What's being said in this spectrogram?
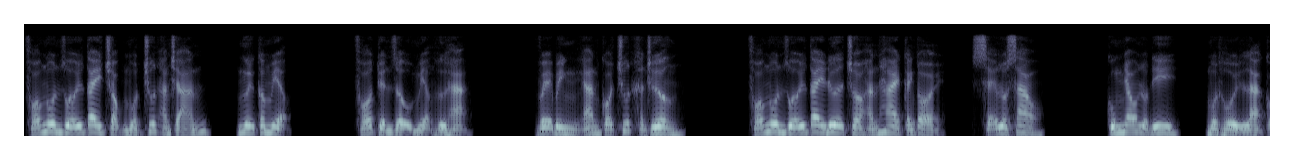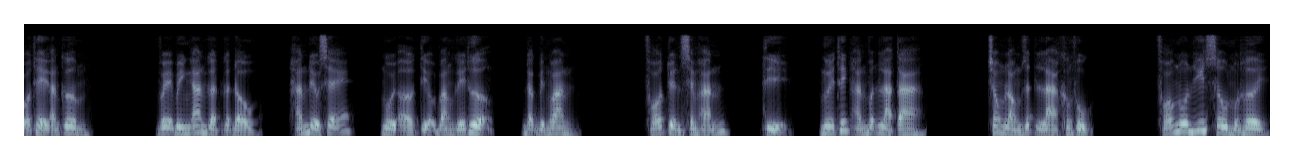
Phó ngôn rỗi tay chọc một chút ăn chán, ngươi câm miệng. Phó tuyển dầu miệng hư hạ. Vệ bình an có chút khẩn trương. Phó ngôn rỗi tay đưa cho hắn hai cánh tỏi, sẽ lột sao. Cùng nhau lột đi, một hồi là có thể ăn cơm. Vệ bình an gật gật đầu, hắn đều sẽ, ngồi ở tiểu băng ghế thượng, đặc biệt ngoan. Phó tuyển xem hắn, thì, ngươi thích hắn vẫn là ta. Trong lòng rất là không phục. Phó ngôn hít sâu một hơi,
